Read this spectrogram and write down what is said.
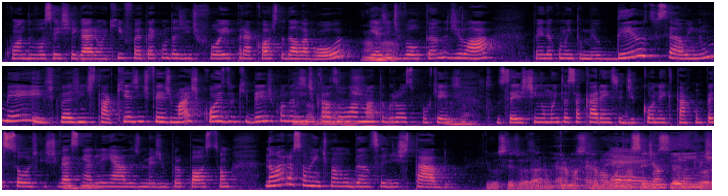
quando vocês chegaram aqui, foi até quando a gente foi pra Costa da Lagoa e a gente voltando de lá, tu ainda comentou, meu Deus do céu, em um mês que a gente tá aqui, a gente fez mais coisa do que desde quando a gente Exatamente. casou lá no Mato Grosso, porque Exato. vocês tinham muito essa carência de conectar com pessoas que estivessem Uhum. alinhadas no mesmo propósito. Então, não era somente uma mudança de estado. E vocês oraram por Era uma- isso era uma também? mudança Vocês de ambiente.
